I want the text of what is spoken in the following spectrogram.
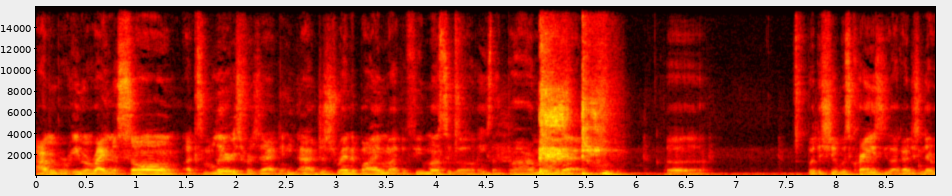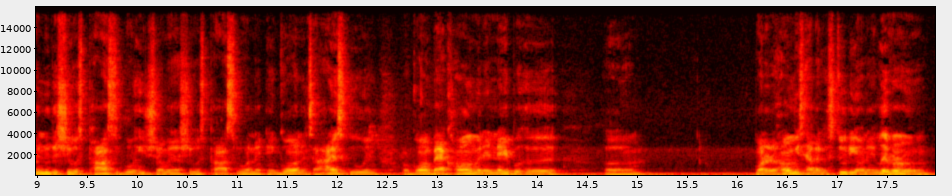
I remember even writing a song, like some lyrics for Zach, and he, I just ran it by him like a few months ago. And he's like, bro, I remember that. uh, but the shit was crazy. Like I just never knew the shit was possible. And he showed me that shit was possible. And, and going into high school and or going back home in the neighborhood, um, one of the homies had like a studio in their living room,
